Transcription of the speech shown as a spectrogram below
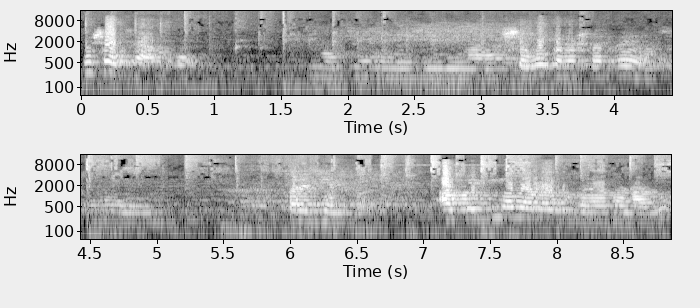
tu saps alguna cosa? No sé dir mai. Segur que no saps res. Per exemple, el que havia de de nano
